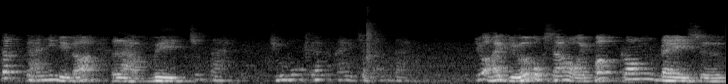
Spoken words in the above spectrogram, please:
tất cả những điều đó là vì chúng ta. Chúa muốn gánh thay cho chúng ta ở giữa một xã hội bất công đầy sự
